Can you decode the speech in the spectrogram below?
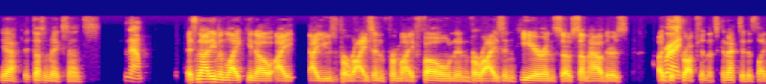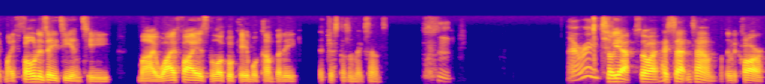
Yeah, it doesn't make sense. No. It's not even like, you know, I I use Verizon for my phone and Verizon here and so somehow there's a Right. disruption that's connected. It's like my phone is AT&T, my Wi-Fi is the local cable company. It just doesn't make sense. Hmm. All right. So yeah, so I, I sat in town in a car.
